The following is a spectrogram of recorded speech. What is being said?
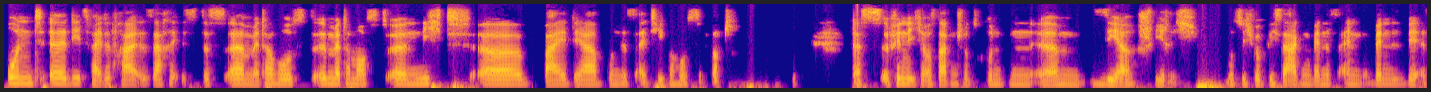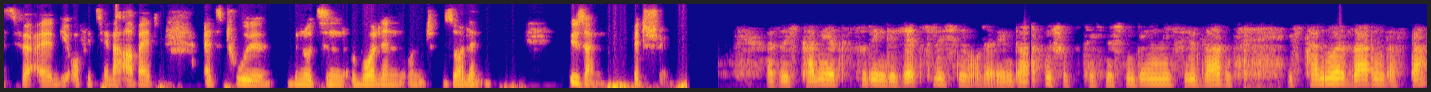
Und äh, die zweite Frage, Sache ist, dass äh, MetaHost, äh, MetaMost äh, nicht äh, bei der Bundes-IT gehostet wird. Das finde ich aus Datenschutzgründen ähm, sehr schwierig, muss ich wirklich sagen, wenn es ein, wenn wir es für die offizielle Arbeit als Tool benutzen wollen und sollen. Üsan, bitteschön. Also ich kann jetzt zu den gesetzlichen oder den datenschutztechnischen Dingen nicht viel sagen. Ich kann nur sagen, dass das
